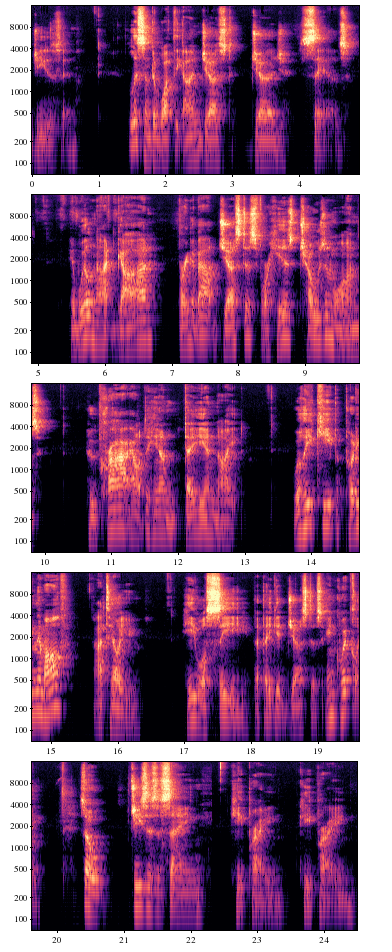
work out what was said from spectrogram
Jesus said, Listen to what the unjust judge says. And will not God bring about justice for his chosen ones who cry out to him day and night. Will he keep putting them off? I tell you, he will see that they get justice and quickly. So Jesus is saying, keep praying, keep praying,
